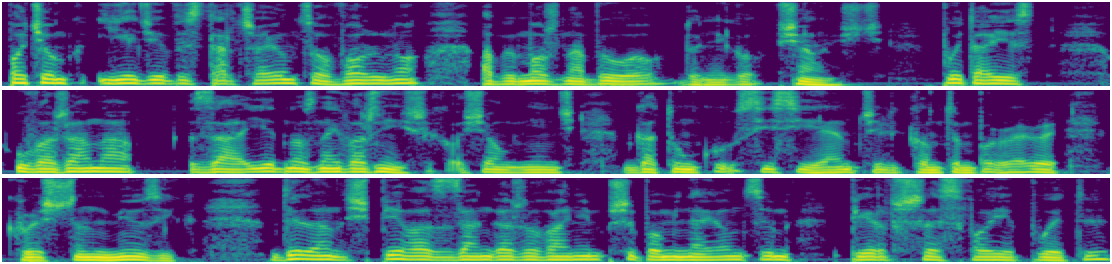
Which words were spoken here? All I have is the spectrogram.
Pociąg jedzie wystarczająco wolno, aby można było do niego wsiąść. Płyta jest uważana za jedno z najważniejszych osiągnięć gatunku CCM, czyli Contemporary Christian Music. Dylan śpiewa z zaangażowaniem przypominającym pierwsze swoje płyty.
